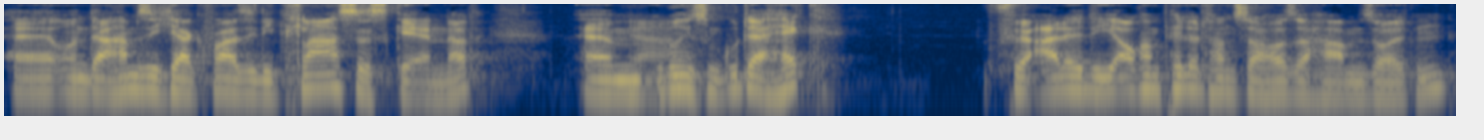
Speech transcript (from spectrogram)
Äh, und da haben sich ja quasi die Classes geändert. Ja. Übrigens ein guter Hack für alle, die auch ein Peloton zu Hause haben sollten,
